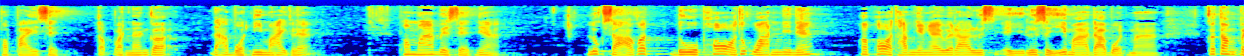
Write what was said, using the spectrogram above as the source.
พอไปเสร็จตอนวันนั้นก็ดาบทนี่มาอีกแล้วพอมาเบ็ดเสร็จเนี่ย ลูกสาวก็ดูพ่อทุกวันนี่นะ ว่าพ่อทำยังไงเวลาฤาษีมาดาบทมา ก็ต้องไป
